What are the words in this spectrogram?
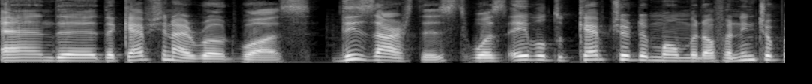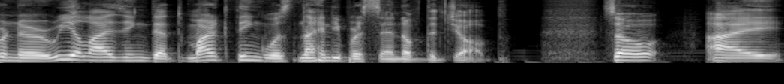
And uh, the caption I wrote was This artist was able to capture the moment of an entrepreneur realizing that marketing was 90% of the job. So I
